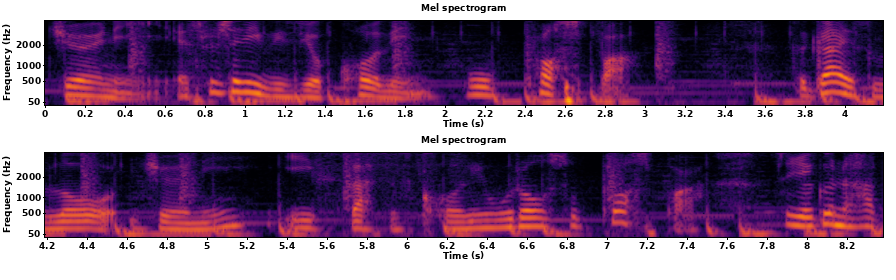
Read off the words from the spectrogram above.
journey, especially if it's your calling, will prosper. The guy's law journey, if that's his calling, would also prosper. So you're going to have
